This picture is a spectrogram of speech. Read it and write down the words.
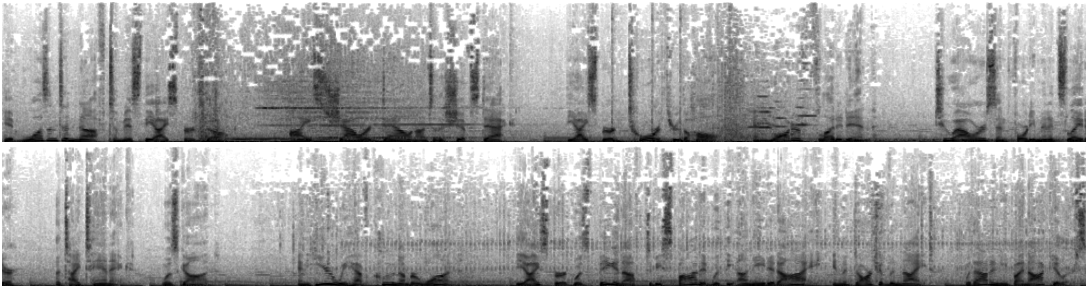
It wasn't enough to miss the iceberg, though. Ice showered down onto the ship's deck. The iceberg tore through the hull, and water flooded in. Two hours and 40 minutes later, the Titanic was gone. And here we have clue number one. The iceberg was big enough to be spotted with the unaided eye in the dark of the night without any binoculars.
